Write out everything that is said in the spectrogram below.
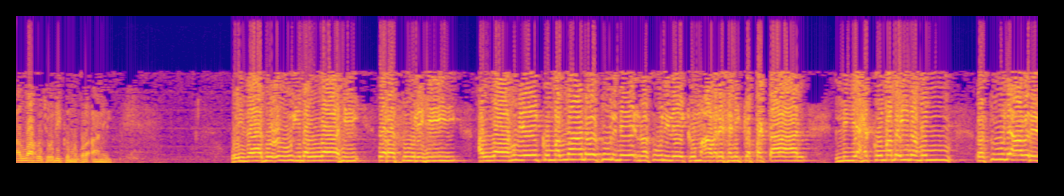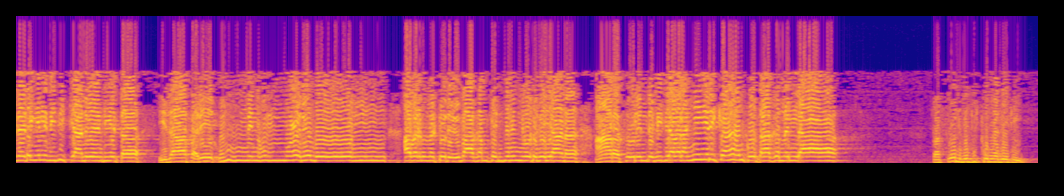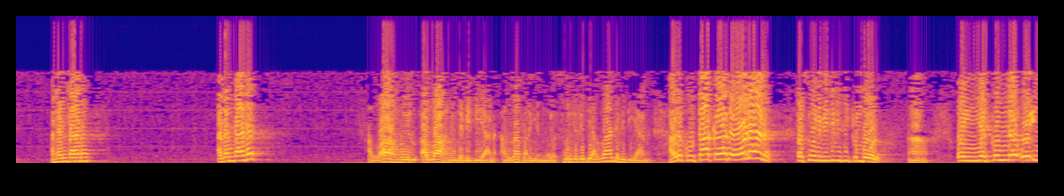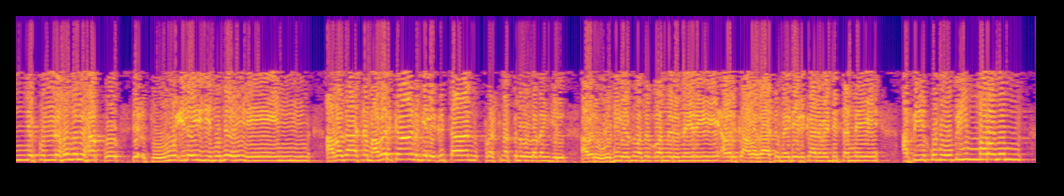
അള്ളാഹു ചോദിക്കുന്നു ഖുർആാനിൽ. അള്ളാഹുലേക്കും അള്ളാഹ് റസൂലിനെ റസൂലിലേക്കും അവരെ ക്ഷണിക്കപ്പെട്ടാൽ റസൂൽ അവരുടെ ഇടയിൽ വിധിക്കാൻ വേണ്ടിയിട്ട് ഇതാ ഫരീഖും അവർ എന്നിട്ടൊരു വിഭാഗം പിന്തിരിഞ്ഞോടുകയാണ് ആ റസൂലിന്റെ വിധി അവർ അംഗീകരിക്കാൻ കൂട്ടാക്കുന്നില്ല. റസൂൽ വിധിക്കുന്ന വിധി. അതെന്താണ്? അതെന്താണ്? അള്ളാഹു അള്ളാഹുവിന്റെ വിധിയാണ്. അള്ളാഹ് പറയുന്നു റസൂലിന്റെ വിധി അള്ളാഹിന്റെ വിധിയാണ്. അവർ കൂട്ടാക്കാതെ ഓടുകയാണ്. റസൂൽ വിധി വിധിക്കുമ്പോൾ ആ അവകാശം അവർക്കാണ് കിട്ടാൻ പ്രശ്നത്തിലുള്ളതെങ്കിൽ അവർ ഓടി വന്ന് വന്ന് വന്നിരുന്നേനെ. അവർക്ക് അവകാശം നേടിയെടുക്കാൻ വേണ്ടി തന്നെ. അഫീഖുലൂബിയും മറന്നും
